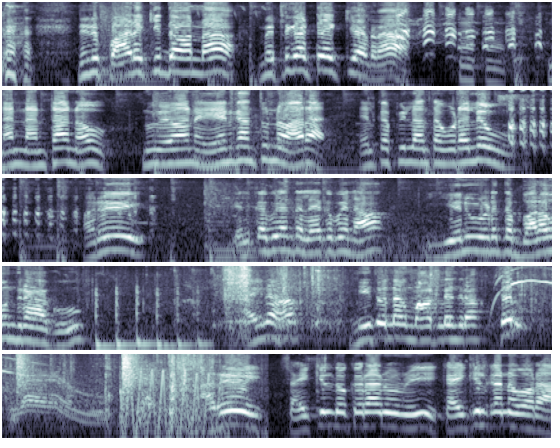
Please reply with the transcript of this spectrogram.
నేను పాడెక్కిద్దామన్నా మెట్లు కట్టే ఎక్కియాలరా. నన్ను అంటావు నువ్వేమన్నా ఏనుగంతున్నావారా ఎలక పిల్ల అంతా కూడా లేవు. అరే ఎలక బిల్లంత లేకపోయినా ఏనుగు కూడా ఎంత బలం ఉందిరా నాకు. అయినా నీతో నాకు మాట్లాడిందిరా. అరే సైకిల్ దొక్కరా నువ్వు కైకిల్ కన్నా పోరా.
